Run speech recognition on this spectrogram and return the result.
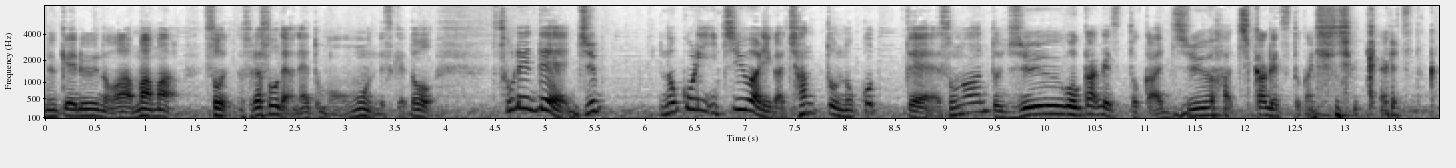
抜けるのはまあまあそうそれはそうだよねとも思うんですけどそれで10残り1割がちゃんと残ってその後15ヶ月とか18ヶ月とか20ヶ月とか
